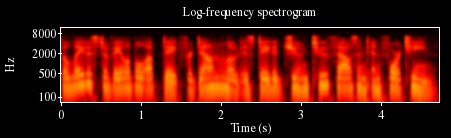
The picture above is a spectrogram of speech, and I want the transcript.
The latest available update for download is dated June 2014.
